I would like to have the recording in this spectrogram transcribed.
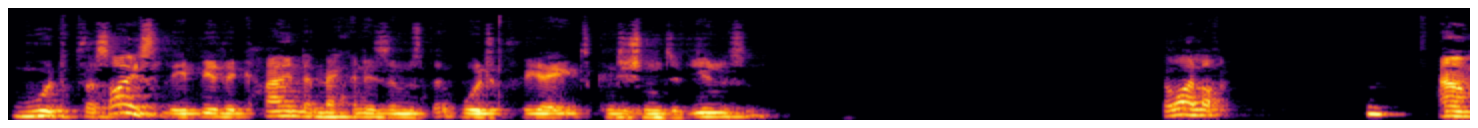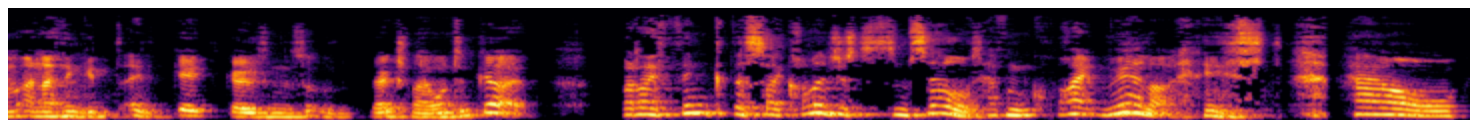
would precisely be the kind of mechanisms that would create conditions of unison. So I love it. Um, and I think it, it, it goes in the sort of direction I want to go. But I think the psychologists themselves haven't quite realized how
